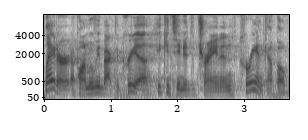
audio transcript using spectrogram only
Later, upon moving back to Korea, he continued to train in Korean Kempo.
